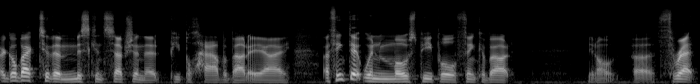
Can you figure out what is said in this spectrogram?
I go back to the misconception that people have about AI. I think that when most people think about, you know, uh, threat,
